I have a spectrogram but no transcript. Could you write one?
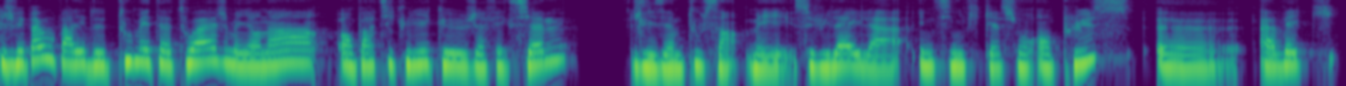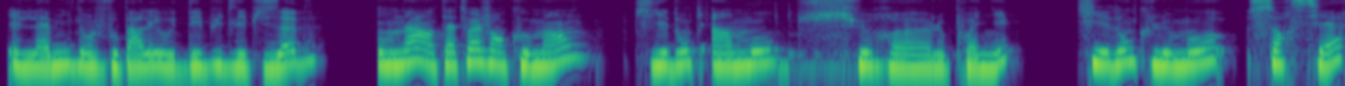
Je vais pas vous parler de tous mes tatouages, mais il y en a un en particulier que j'affectionne. Je les aime tous, hein, mais celui-là, il a une signification en plus. Euh, avec l'ami dont je vous parlais au début de l'épisode, on a un tatouage en commun qui est donc un mot sur euh, le poignet, qui est donc le mot sorcière.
